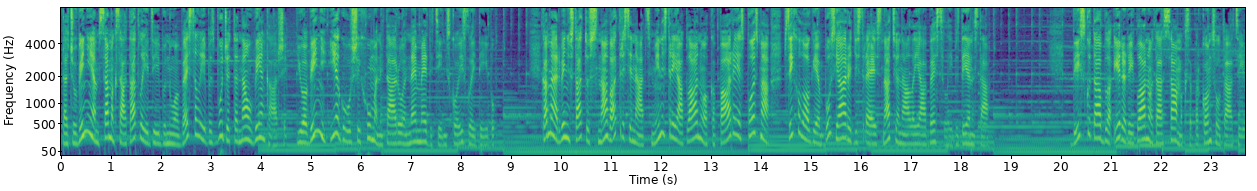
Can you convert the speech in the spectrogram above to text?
Taču viņiem samaksāt atlīdzību no veselības budžeta nav vienkārši, jo viņi ieguvuši humanitāro nemedicīnisko izglītību. Kamēr viņu status nav atrisināts, ministrijā plāno, ka pārējais posmā psihologiem būs jāreģistrējas Nacionālajā veselības dienestā. Diskutabla ir arī plānotā samaksa par konsultāciju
